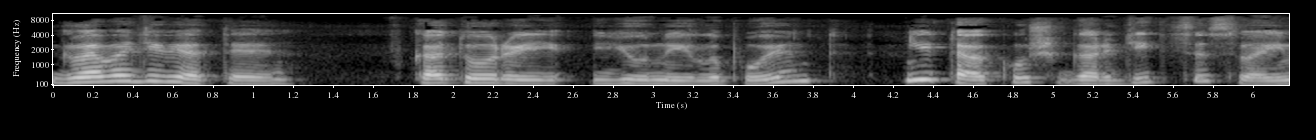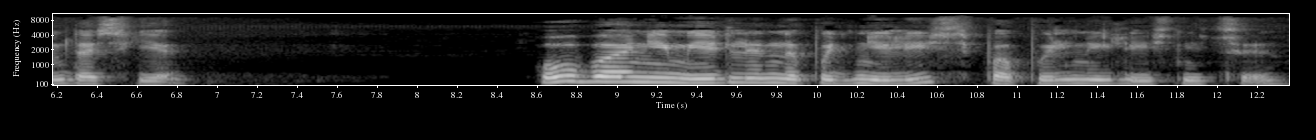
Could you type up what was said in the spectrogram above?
Глава девятая, в которой юный Лапуэнт не так уж гордится своим досье. Оба они медленно поднялись по пыльной лестнице.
